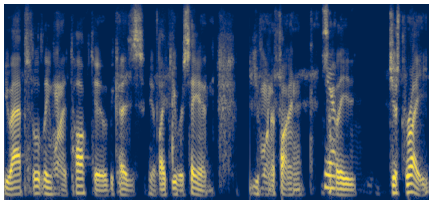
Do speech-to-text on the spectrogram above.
you absolutely want to talk to because you know, like you were saying, you want to find somebody yeah. just right.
